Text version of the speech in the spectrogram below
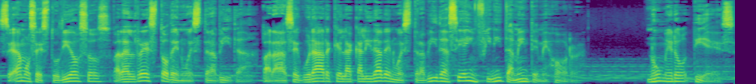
Seamos estudiosos para el resto de nuestra vida, para asegurar que la calidad de nuestra vida sea infinitamente mejor. Número 10.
